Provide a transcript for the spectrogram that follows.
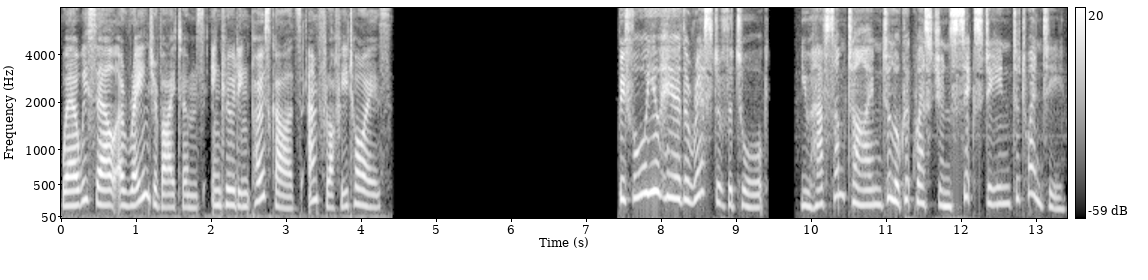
where we sell a range of items including postcards and fluffy toys. Before you hear the rest of the talk, you have some time to look at questions 16 to 20.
